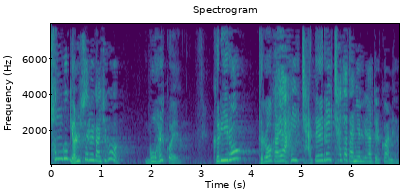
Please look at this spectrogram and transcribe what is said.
천국 열쇠를 가지고 뭐 할 거예요? 그리로 들어가야 할 자들을 찾아다녀야 될 거 아니에요.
